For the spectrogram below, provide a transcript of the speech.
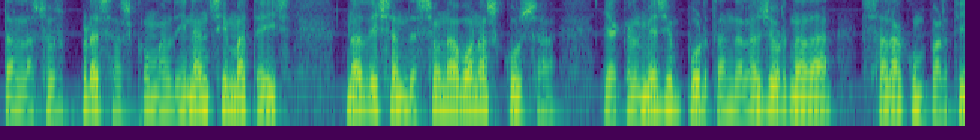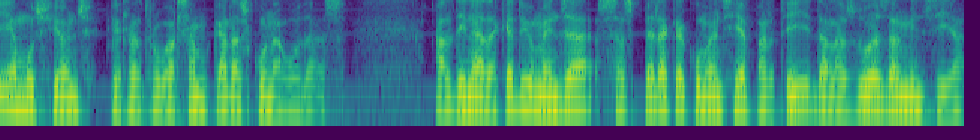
tant les sorpreses com el dinar en si mateix no deixen de ser una bona excusa, ja que el més important de la jornada serà compartir emocions i retrobar-se amb cares conegudes. El dinar d'aquest diumenge s'espera que comenci a partir de les dues del migdia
